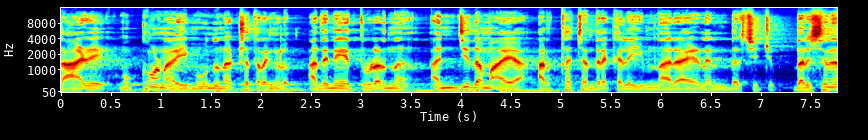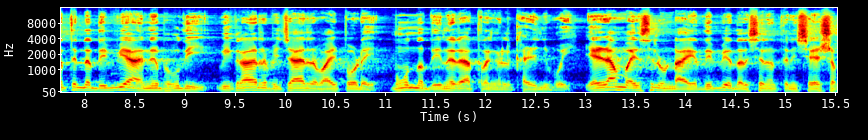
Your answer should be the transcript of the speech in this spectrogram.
താഴെ മുക്കോണായി മൂന്ന് നക്ഷത്രങ്ങളും അതിനെ തുടർന്ന് അഞ്ചിതമായ അർത്ഥചന്ദ്രക്കലയും നാരായണൻ ദർശിച്ചു. ദർശനത്തിന്റെ ദിവ്യ അനുഭൂതി വികാര വിചാര വായ്പോടെ മൂന്ന് ദിനരാത്രങ്ങൾ കഴിഞ്ഞുപോയി. ഏഴാം വയസ്സിലുണ്ടായ ദിവ്യ ദർശനത്തിന് ശേഷം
